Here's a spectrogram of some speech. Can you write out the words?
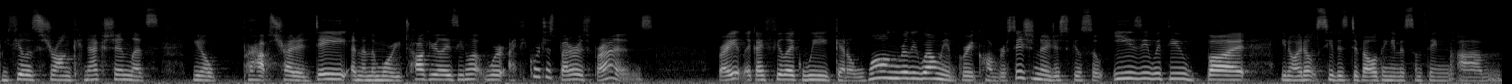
we feel a strong connection. Let's, you know, perhaps try to date. And then the more you talk, you realize, you know what, we're, I think we're just better as friends, right? Like, I feel like we get along really well. We have great conversation. I just feel so easy with you. But, you know, I don't see this developing into something, um,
